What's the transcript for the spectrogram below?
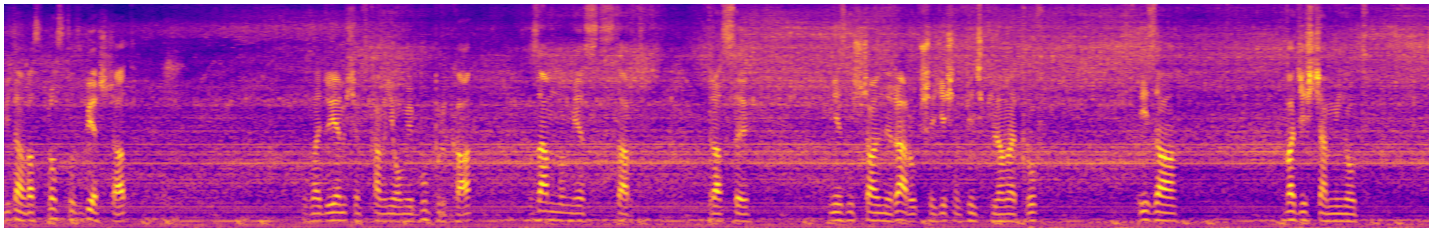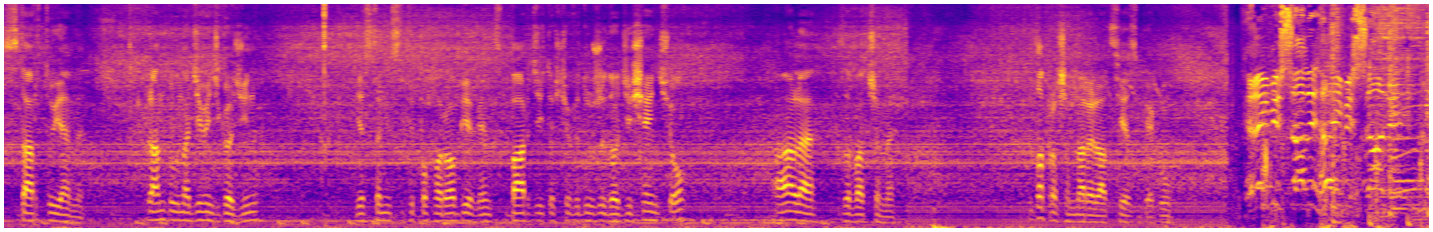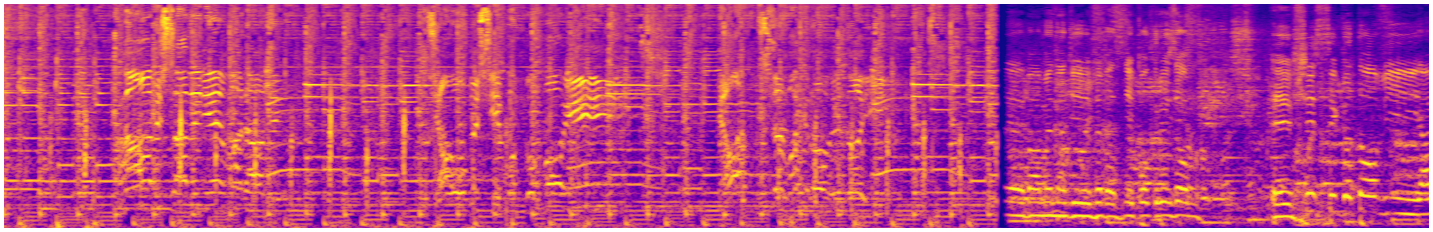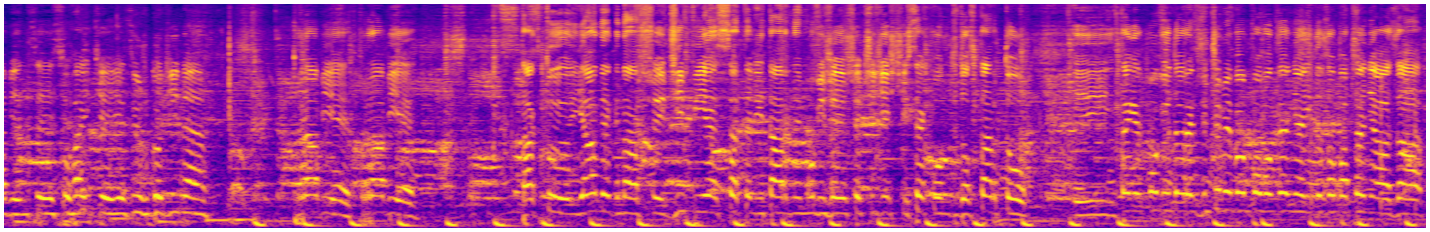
Witam Was prosto z Bieszczad. Znajdujemy się w kamieniołomie Bubrka. Za mną jest start trasy Niezniszczalny Raruk 65 km i za 20 minut startujemy. Plan był na 9 godzin. Jestem niestety po chorobie, więc bardziej to się wydłuży do 10, ale zobaczymy. Zapraszam na relację z biegu. Hej Wieszczany, hej Wieszczany nie ma rady Chciałoby się pod konwoi Jak drzewa krowy doi E, Mamy nadzieję, że Was nie pogryzą. E, Wszyscy gotowi, a więc e, słuchajcie, jest już godzina prawie, prawie. Tak, tu Janek, nasz GPS satelitarny mówi, że jeszcze 30 sekund do startu. I tak jak mówił Darek, życzymy Wam powodzenia i do zobaczenia za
